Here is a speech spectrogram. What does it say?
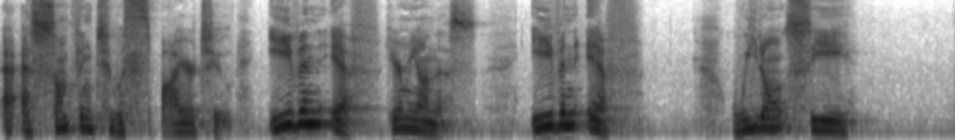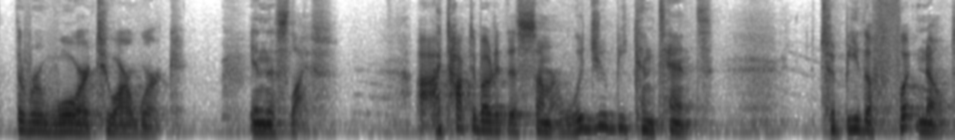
as something to aspire to, even if, hear me on this, even if we don't see the reward to our work in this life. I talked about it this summer. Would you be content to be the footnote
